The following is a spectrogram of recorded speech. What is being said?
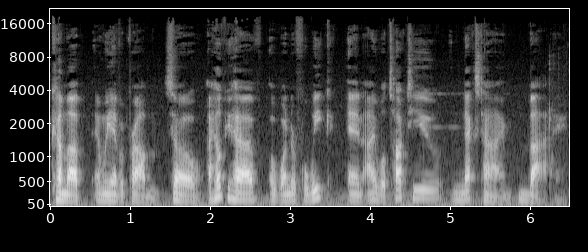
come up, and we have a problem. So I hope you have a wonderful week, and I will talk to you next time. Bye.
